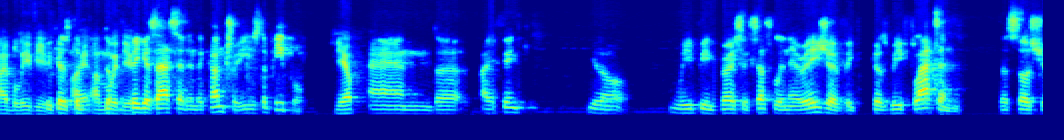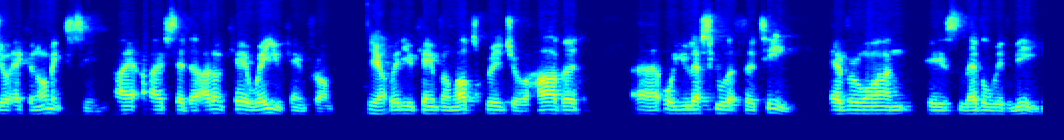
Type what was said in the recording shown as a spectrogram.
I believe you. Because the, I, the with you. biggest asset in the country is the people. Yep. And uh, I think you know we've been very successful in AirAsia because we flattened the socio-economic scene. I, I've said that I don't care where you came from. Yeah. Whether you came from Oxbridge or Harvard, uh, or you left school at 13, everyone is level with me.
